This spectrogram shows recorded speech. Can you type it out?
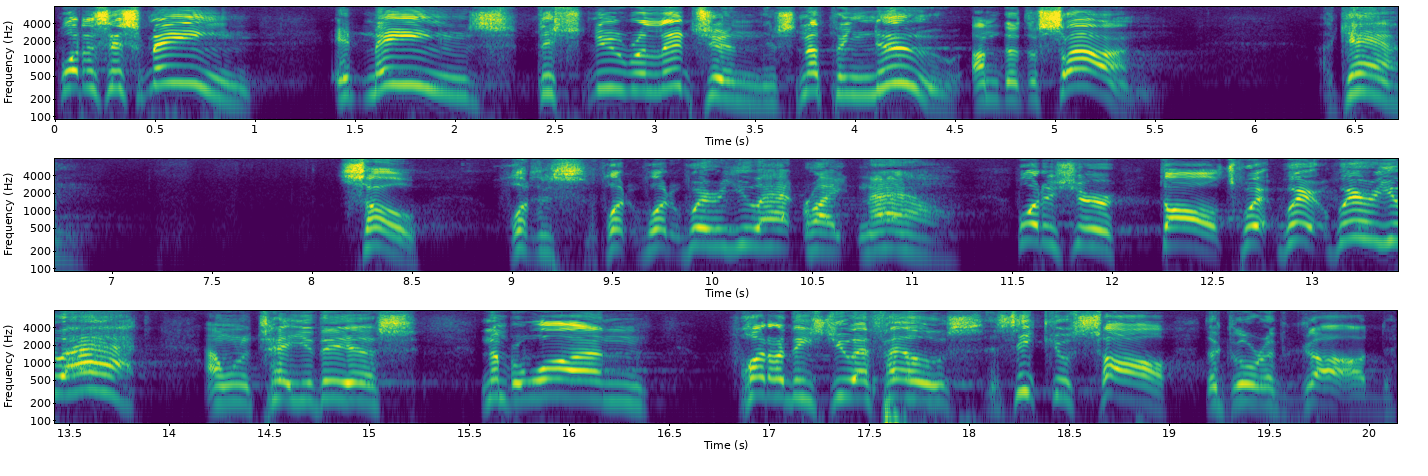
What does this mean? It means this new religion is nothing new under the sun again. So, what is, what, what, where are you at right now? What is your thoughts? Where, where, where are you at? I want to tell you this. Number one, what are these UFOs? Ezekiel saw the glory of God.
